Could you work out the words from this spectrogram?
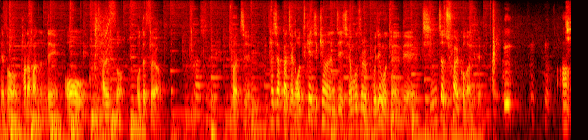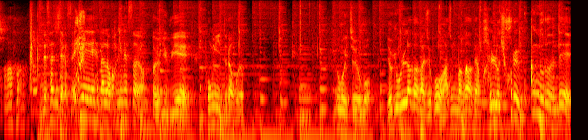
해서 받아봤는데 오 잘했어 어땠어요? 二十。 좋았지? 사실 아까 제가 어떻게 찍혔는지 제 모습을 보지 못했는데 진짜 추할 것 같아 아, 아. 근데 사실 제가 세게 해달라고 하긴 했어요 여기 위에 봉이 있더라고요 요거 있죠 요거 여기 올라가가지고 아줌마가 그냥 발로 혀를 꽉 누르는데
